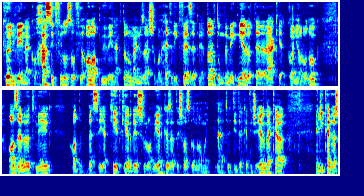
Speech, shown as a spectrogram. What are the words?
könyvének, a Hasid filozófia alapművének tanulmányozásában hetedik fejezetnél tartunk, de még mielőtt erre rákanyarodok, azelőtt még hadd beszéljek két kérdésről, ami érkezett, és azt gondolom, hogy lehet, hogy titeket is érdekel. Egyik kedves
